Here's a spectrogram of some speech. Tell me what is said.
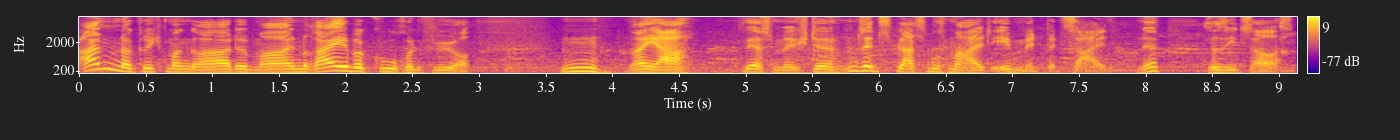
an. Da kriegt man gerade mal einen Reibekuchen für. Hm, naja, wer es möchte. Einen Sitzplatz muss man halt eben mitbezahlen. Ne? So sieht's aus.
